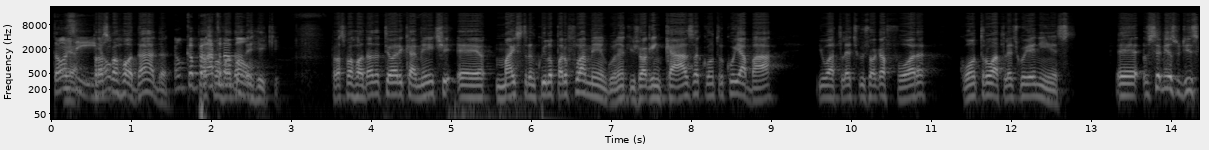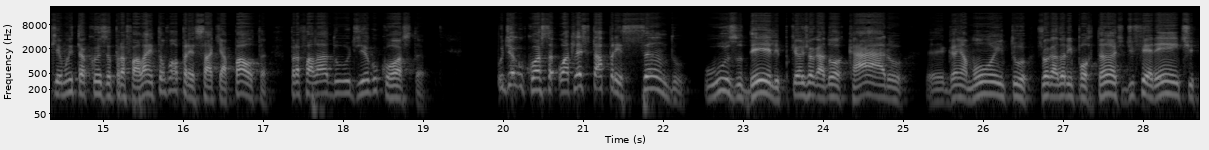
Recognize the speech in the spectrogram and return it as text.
Então, é, assim. Próxima é um, rodada. É um campeonato na rodada, mão. Henrique. Próxima rodada, teoricamente, é mais tranquila para o Flamengo, né? Que joga em casa contra o Cuiabá e o Atlético joga fora contra o Atlético Goianiense. É, você mesmo disse que é muita coisa para falar, então vamos apressar aqui a pauta para falar do Diego Costa. O Diego Costa, o Atlético está apressando o uso dele, porque é um jogador caro, é, ganha muito, jogador importante, diferente,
